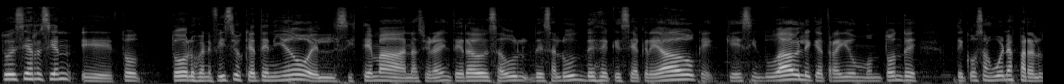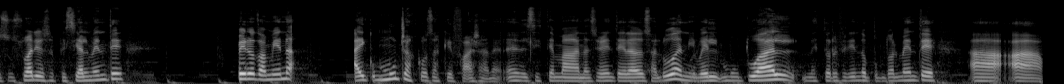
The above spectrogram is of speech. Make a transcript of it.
Tú decías recién eh, todos los beneficios que ha tenido el Sistema Nacional Integrado de Salud, desde que se ha creado, que, es indudable, que ha traído un montón de, de cosas buenas para los usuarios especialmente, pero también hay muchas cosas que fallan en el Sistema Nacional Integrado de Salud a nivel mutual. Me estoy refiriendo puntualmente a,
